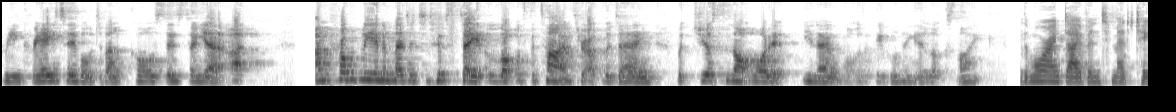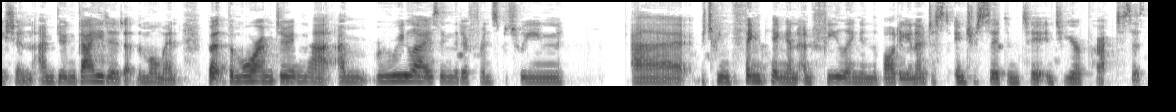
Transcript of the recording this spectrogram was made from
being creative or develop courses. So yeah, I, I'm probably in a meditative state a lot of the time throughout the day, but just not what it, you know, what other people think it looks like. The more I dive into meditation, I'm doing guided at the moment, but the more I'm doing that, I'm realizing the difference between uh, between thinking and, and feeling in the body. And I'm just interested into into your practices.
